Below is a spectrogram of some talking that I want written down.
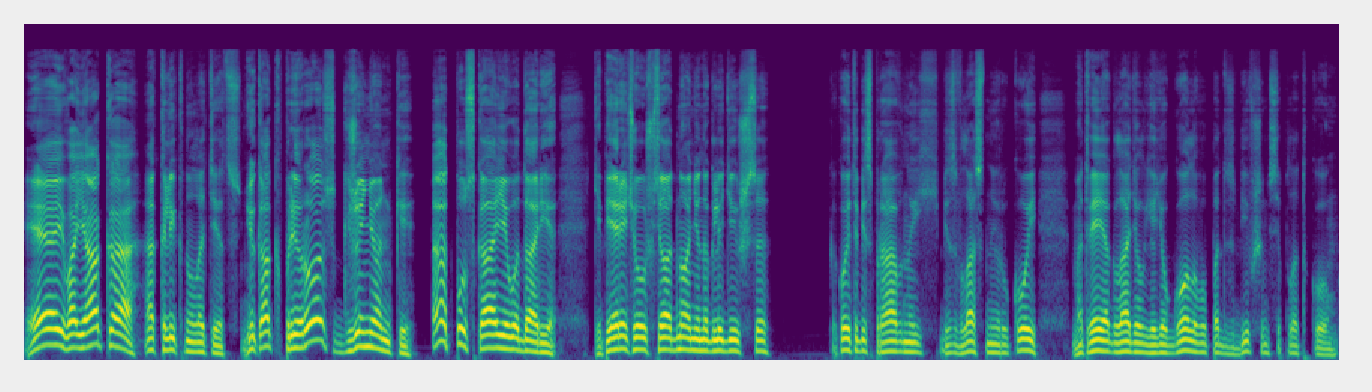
«Эй, вояка!» — окликнул отец. «Никак прирос к жененке. Отпускай его, Дарья. Теперь уж все одно не наглядишься». Какой-то бесправной, безвластной рукой Матвей огладил ее голову под сбившимся платком.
